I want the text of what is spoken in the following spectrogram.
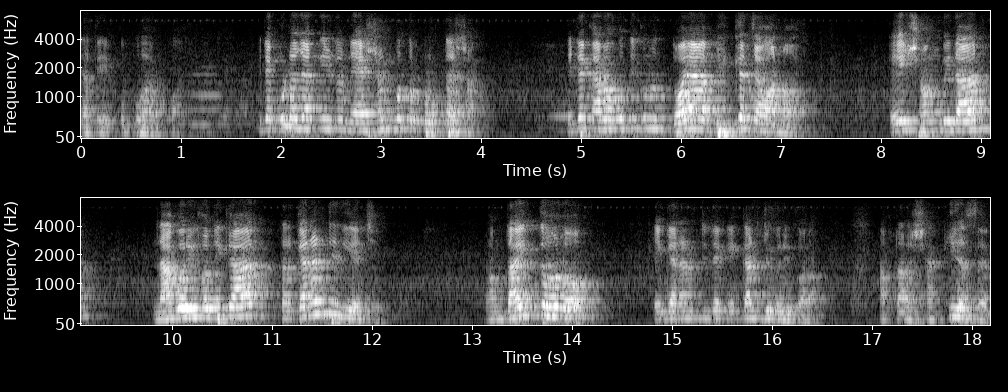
যাতে উপহার পায়। এটা গোটা জাতির একটা ন্যায়সঙ্গত প্রত্যাশা। এটা কারও প্রতি কোনো দয়া, ভিক্ষা চাওয়া নয়। এই সংবিধান নাগরিক অধিকার তার গ্যারান্টি দিয়েছে। এবং দায়িত্ব হলো এই গ্যারান্টিটাকে কার্যকরী করা। আপনারা সাক্ষী আছেন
